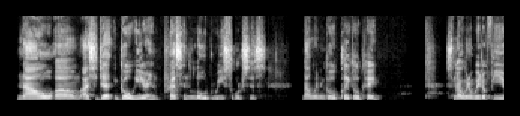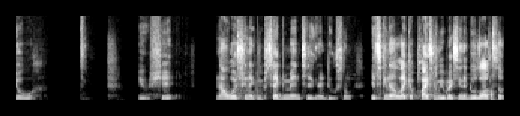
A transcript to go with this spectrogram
Now um, i suggest go here and press and load resources. Now i'm to go click ok. So now we're going to wait a few shit. Now what's gonna segment is gonna do some it's gonna like apply some rubrics, gonna do lots of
